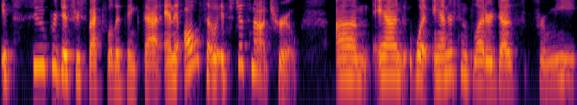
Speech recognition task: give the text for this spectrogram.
it's super disrespectful to think that and it also it's just not true um, and what anderson's letter does for me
